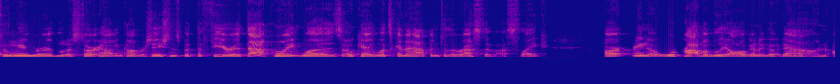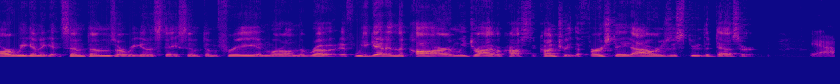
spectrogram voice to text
So we were able to start having conversations. But the fear at that point was, okay, what's going to happen to the rest of us? Like, are right. you know we're probably all going to go down are we going to get symptoms are we going to stay symptom free and we're on the road if we get in the car and we drive across the country the first eight hours is through the desert yeah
